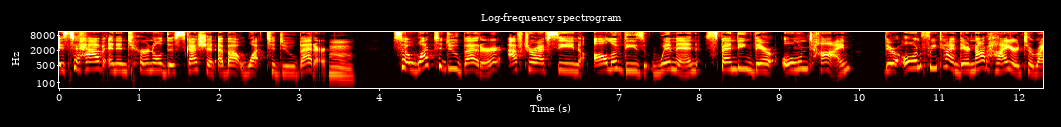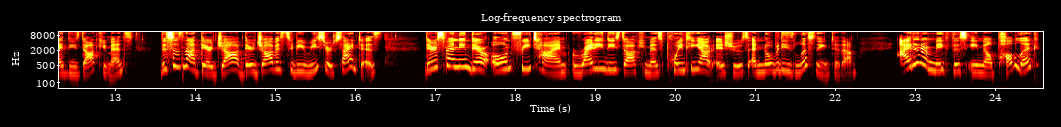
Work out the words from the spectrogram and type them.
is to have an internal discussion about what to do better. Mm. So, what to do better after I've seen all of these women spending their own time, their own free time? They're not hired to write these documents. This is not their job. Their job is to be research scientists. They're spending their own free time writing these documents, pointing out issues, and nobody's listening to them. I didn't make this email public.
